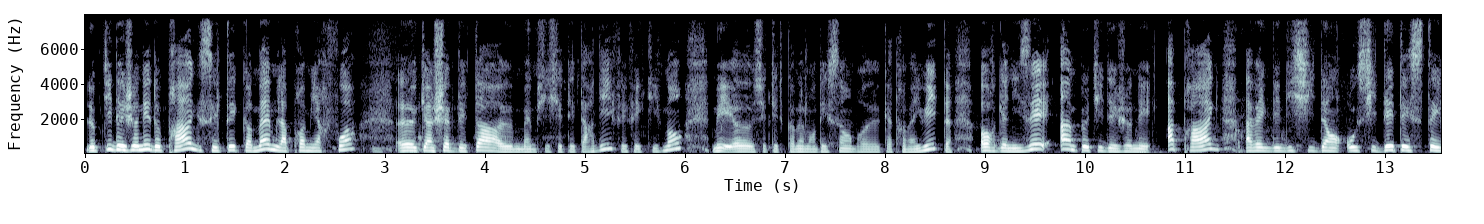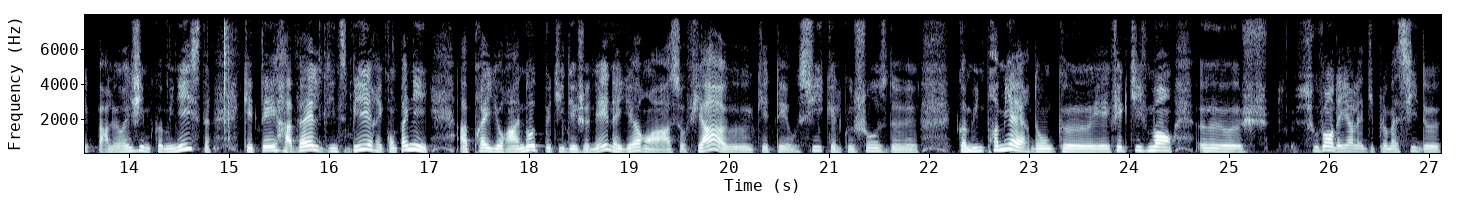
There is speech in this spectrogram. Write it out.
le petit déjeuner de Prague, c'était quand même la première fois euh, qu'un chef d'État, euh, même si c'était tardif, effectivement, mais c'était quand même en décembre 88, organisait un petit déjeuner à Prague avec des dissidents aussi détestés par le régime communiste, qui étaient Havel, Dinsbeer et compagnie. Après, il y aura un autre petit déjeuner, d'ailleurs, à Sofia, qui était aussi quelque chose de comme une première. Donc euh, effectivement, euh, souvent d'ailleurs la diplomatie de,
